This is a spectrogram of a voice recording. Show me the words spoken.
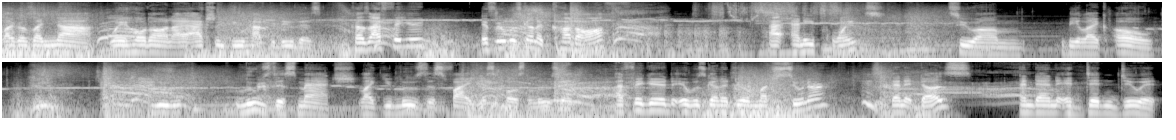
Like I was like, nah, wait, hold on, I actually do have to do this. Cause I figured if it was gonna cut off, at any point to um be like, oh, you, you lose this match, like you lose this fight, you're supposed to lose it. I figured it was gonna do it much sooner than it does, and then it didn't do it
